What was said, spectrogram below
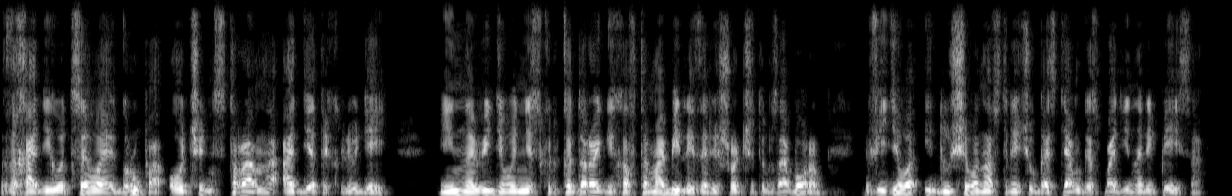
заходила целая группа очень странно одетых людей. Инна видела несколько дорогих автомобилей за решетчатым забором, видела идущего навстречу гостям господина Репейса,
